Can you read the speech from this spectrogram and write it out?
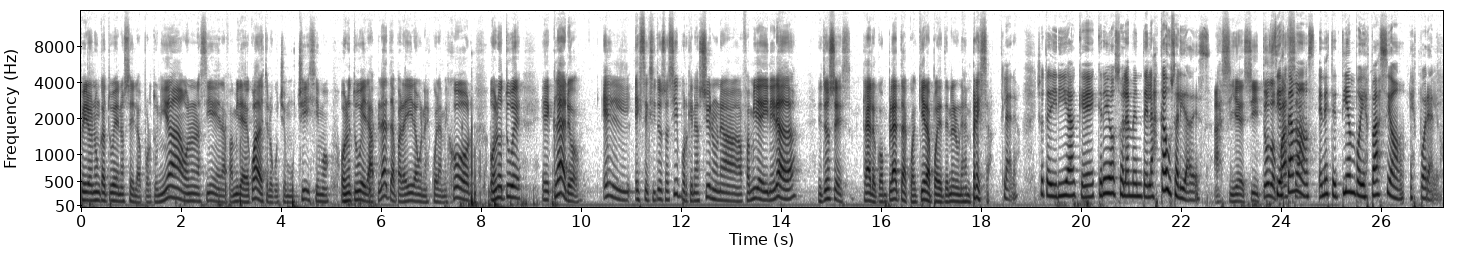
pero nunca tuve, no sé, la oportunidad, o no nací en la familia adecuada, esto lo escuché muchísimo, o no tuve la plata para ir a una escuela mejor, o no tuve, eh, claro, él es exitoso así porque nació en una familia adinerada, entonces, claro, con plata cualquiera puede tener una empresa. Claro. Yo te diría que creo solamente las causalidades. Así es, sí, todo pasa. Si estamos en este tiempo y espacio, es por algo.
